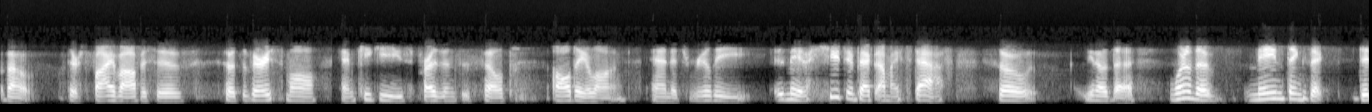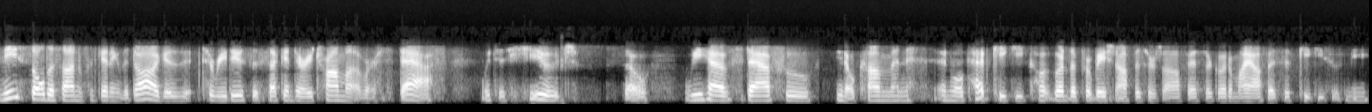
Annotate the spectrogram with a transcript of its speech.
about there's five offices, so it's a very small. And Kiki's presence is felt all day long, and it's really it made a huge impact on my staff. So, you know, the one of the main things that Denise sold us on for getting the dog is to reduce the secondary trauma of our staff, which is huge. So we have staff who, you know, come and, and we'll pet Kiki, go to the probation officer's office or go to my office if Kiki's with me,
